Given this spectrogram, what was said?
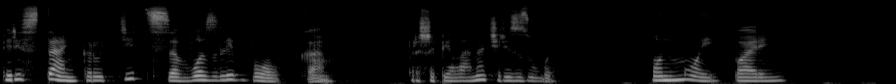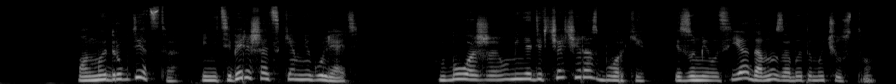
«Перестань крутиться возле волка», — прошипела она через зубы. «Он мой парень». «Он мой друг детства, и не тебе решать, с кем мне гулять». «Боже, у меня девчачьи разборки», — изумилась я давно забытому чувству.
